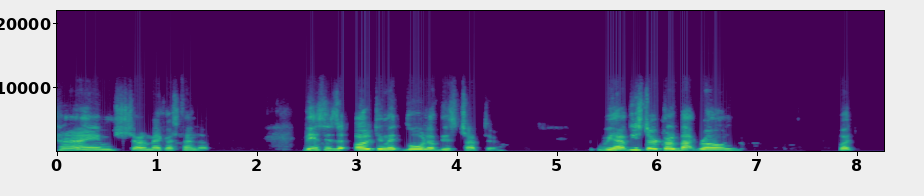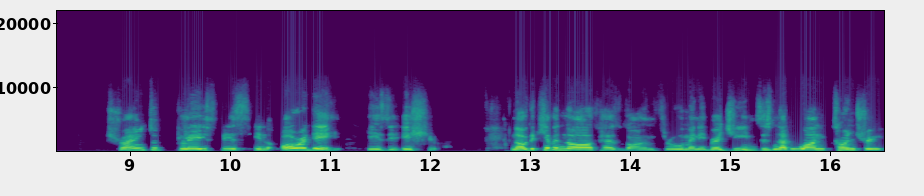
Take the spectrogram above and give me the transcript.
time shall make Michael stand up. This is the ultimate goal of this chapter. We have the historical background, but trying to place this in our day is the issue. Now, the Kevin North has gone through many regimes. There's not one country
